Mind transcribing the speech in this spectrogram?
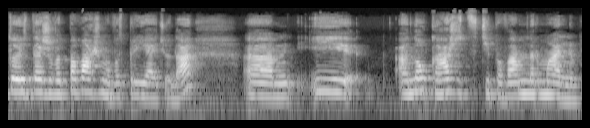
то есть даже вот по вашему восприятию, да, и оно кажется, типа, вам нормальным.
